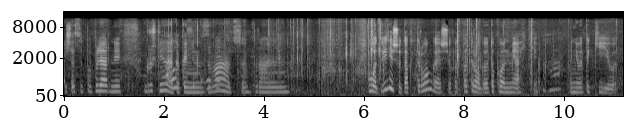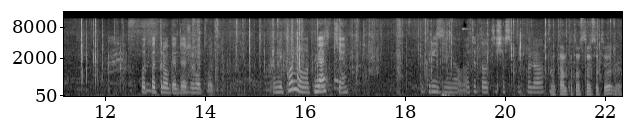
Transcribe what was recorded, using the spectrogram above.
Сейчас тут популярные игрушки, не знаю, как они называются правильно. Вот, видишь, вот так трогаешь их, вот потрогай, вот такой он мягкий. Они вот такие вот. Вот потрогай даже, вот, вот. Они понял, вот мягкие. как резиновые. Вот это вот сейчас популярно. Ну там потом становится твердо.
